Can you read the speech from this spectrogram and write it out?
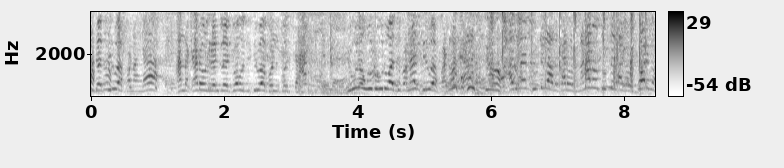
இந்த திருவா பண்ணாங்க. அந்த கடவுள் ரெண்டு லட்சம் ரூபாய் ஊத்தி திருவா பண்ணு சொல்லிச்சா? இவ்வளவு வீடு வீடு வச்சு பண்ணா திருவா பண்ணாங்க அதுவே இல்லாத கடவுள். நானும் இல்லாத போடுங்க.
